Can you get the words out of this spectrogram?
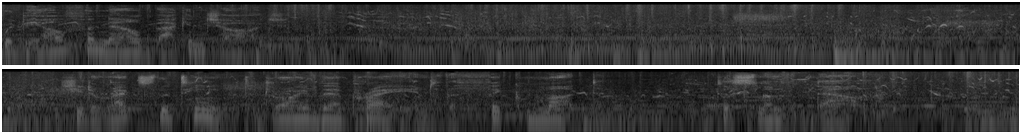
With the Alpha now back in charge, she directs the team to drive their prey into the thick mud to slow them down.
